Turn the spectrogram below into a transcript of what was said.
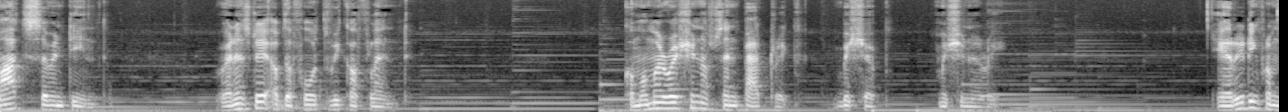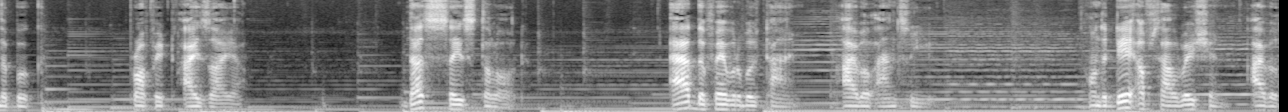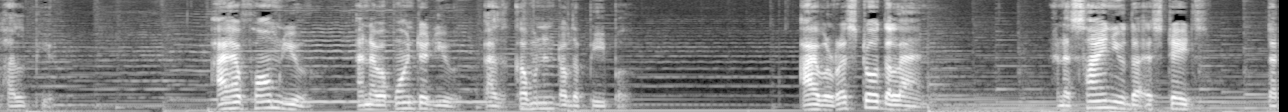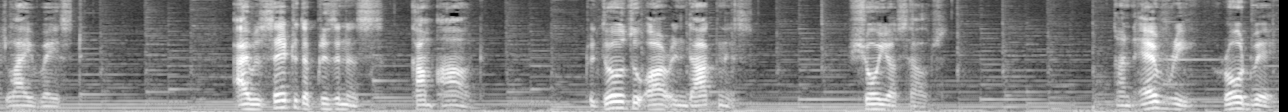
March 17th, Wednesday of the fourth week of Lent. Commemoration of St. Patrick, Bishop, Missionary. A reading from the book Prophet Isaiah. Thus says the Lord At the favorable time I will answer you. On the day of salvation I will help you. I have formed you and have appointed you as a covenant of the people. I will restore the land and assign you the estates that lie waste. I will say to the prisoners, Come out. To those who are in darkness, show yourselves. On every roadway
